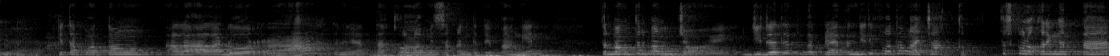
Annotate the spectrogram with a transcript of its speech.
kita potong ala ala Dora ternyata kalau misalkan ketip angin terbang-terbang coy jidatnya tetap kelihatan jadi foto nggak cakep terus kalau keringetan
